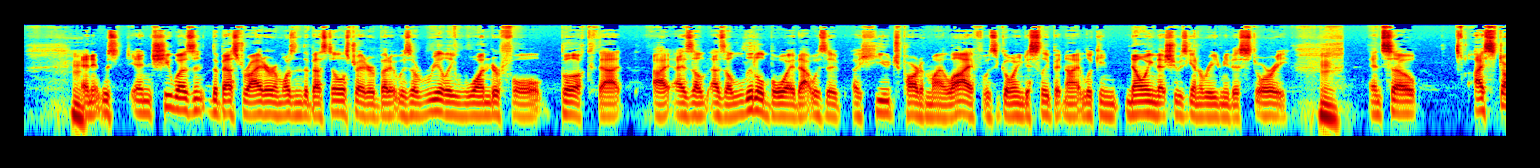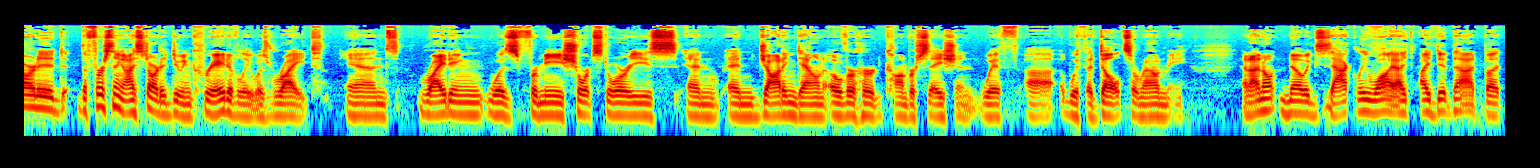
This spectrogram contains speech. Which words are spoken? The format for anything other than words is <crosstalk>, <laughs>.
Hmm. And it was, and she wasn't the best writer and wasn't the best illustrator, but it was a really wonderful book that I, as a as a little boy, that was a, a, huge part of my life. Was going to sleep at night, looking, knowing that she was going to read me this story, hmm. and so I started the first thing I started doing creatively was write, and writing was for me short stories and and jotting down overheard conversation with uh, with adults around me. And I don't know exactly why I, I did that, but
